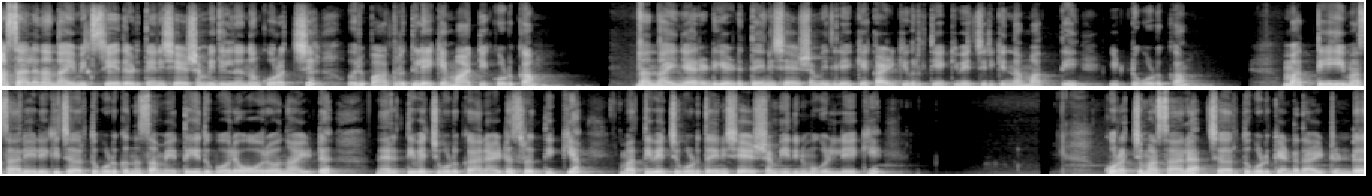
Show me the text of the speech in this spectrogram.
മസാല നന്നായി മിക്സ് ചെയ്തെടുത്തതിന് ശേഷം ഇതിൽ നിന്നും കുറച്ച് ഒരു പാത്രത്തിലേക്ക് മാറ്റി കൊടുക്കാം. നന്നായി ഞെരടി എടുത്തതിന് ശേഷം ഇതിലേക്ക് കഴുകി വൃത്തിയാക്കി വെച്ചിരിക്കുന്ന മത്തി ഇട്ട് കൊടുക്കാം. മത്തി ഈ മസാലയിലേക്ക് ചേർത്ത് കൊടുക്കുന്ന സമയത്ത് ഇതുപോലെ ഓരോന്നായിട്ട് നിരത്തി വെച്ച് കൊടുക്കാനായിട്ട് ശ്രദ്ധിക്കുക. മത്തി വെച്ച് കൊടുത്തതിന് ശേഷം ഇതിന് മുകളിലേക്ക് കുറച്ച് മസാല ചേർത്ത് കൊടുക്കേണ്ടതായിട്ടുണ്ട്.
